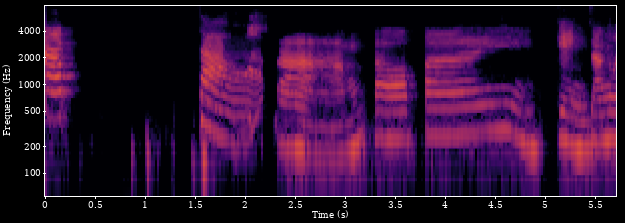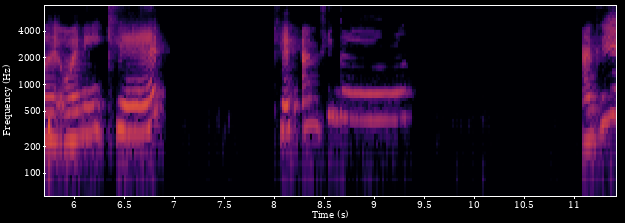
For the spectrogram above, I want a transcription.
กับสามสามต่อไป เก่งจังเลยโอ้ยนี่เค้กเค้กอันที่หนึ่งอันที่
